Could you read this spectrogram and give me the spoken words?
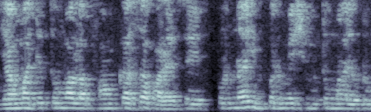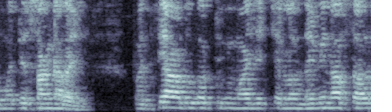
यामध्ये तुम्हाला फॉर्म कसा भरायचा आहे पूर्ण इन्फॉर्मेशन मी तुम्हाला व्हिडिओमध्ये सांगणार आहे. पण त्या अगोदर तुम्ही माझ्या चॅनल नवीन असाल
